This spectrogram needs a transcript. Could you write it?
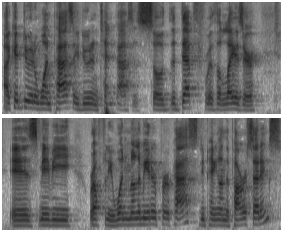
I could do it in one pass, I could do it in 10 passes. So the depth with a laser is maybe roughly one millimeter per pass, depending on the power settings.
